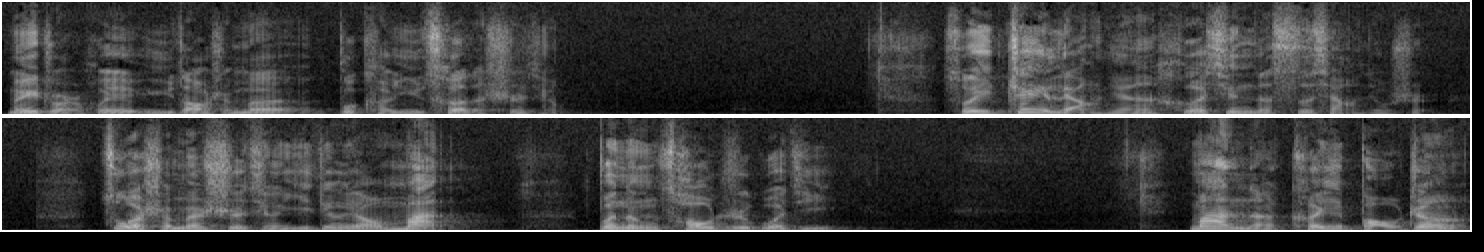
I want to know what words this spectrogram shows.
没准会遇到什么不可预测的事情。所以这两年核心的思想就是，做什么事情一定要慢。不能操之过急。慢呢，可以保证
